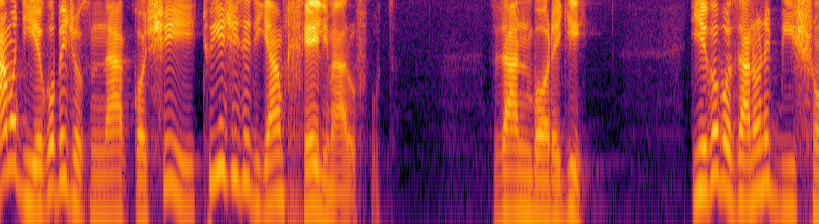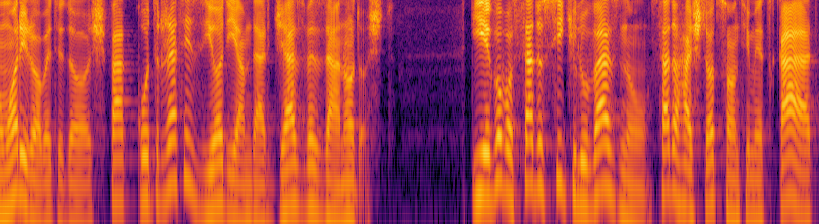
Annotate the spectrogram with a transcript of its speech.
اما دیگو به جز نقاشی توی یه چیز دیگه هم خیلی معروف بود. زنبارگی. دیگو با زنان بیشماری رابطه داشت و قدرت زیادی هم در جذب زنا داشت. دیگو با 130 کیلو وزن و 180 سانتی متر قد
